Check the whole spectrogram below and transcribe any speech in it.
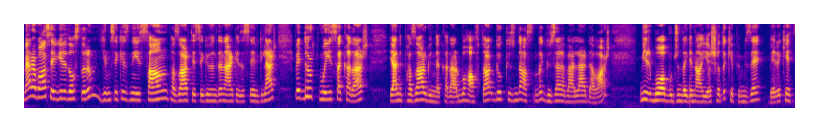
Merhaba sevgili dostlarım. 28 Nisan pazartesi gününden herkese sevgiler ve 4 Mayıs'a kadar yani pazar gününe kadar bu hafta gökyüzünde aslında güzel haberler de var. Bir boğa burcunda yeni ay yaşadık. Hepimize bereket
